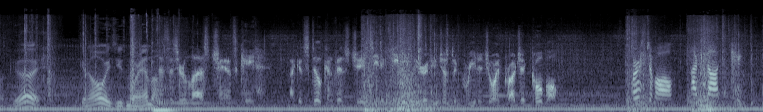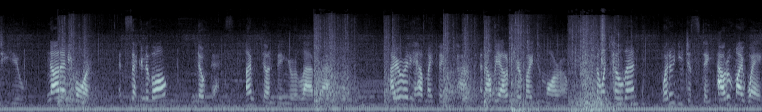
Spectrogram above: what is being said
Oh, good. You can always use more ammo. This is your last chance, Kate. I could still convince JC to keep you here if you just agree to join Project Cobalt. First of all, I'm not Kate to you. Not anymore. And second of all, no thanks. I'm done being your lab rat. I already have my things packed, and I'll be out of here by tomorrow. So until then, why don't you just stay out of my way?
